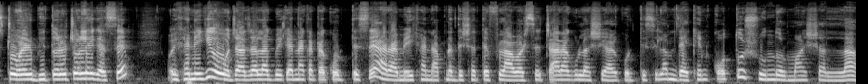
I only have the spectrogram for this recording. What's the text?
স্টোরের ভিতরে চলে গেছে। ওইখানে গিয়ে ও যা যা লাগবে কেনাকাটা করতেছে, আর আমি এখানে আপনাদের সাথে ফ্লাওয়ার্সের চারাগুলা শেয়ার করতেছিলাম। দেখেন কত সুন্দর মার্শাল্লাহ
